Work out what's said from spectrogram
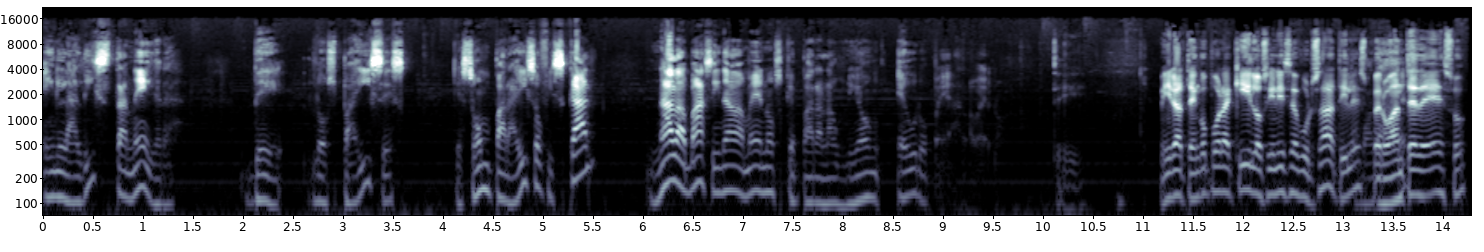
en la lista negra de los países que son paraíso fiscal, nada más y nada menos que para la Unión Europea. Ravelo. Sí. Mira, tengo por aquí los índices bursátiles, pero antes de eso,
